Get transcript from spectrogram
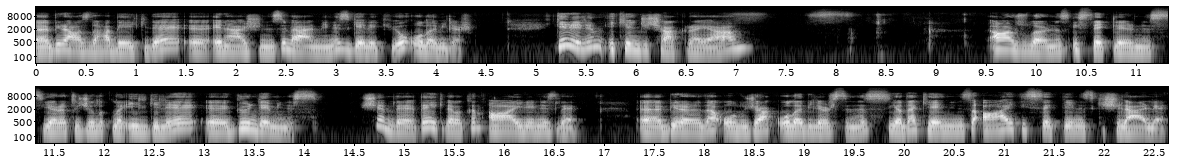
e, biraz daha belki de e, enerjinizi vermeniz gerekiyor olabilir. Gelelim ikinci çakraya arzularınız, istekleriniz, yaratıcılıkla ilgili e, gündeminiz. Şimdi belki de bakın ailenizle e, bir arada olacak olabilirsiniz ya da kendinizi ait hissettiğiniz kişilerle.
